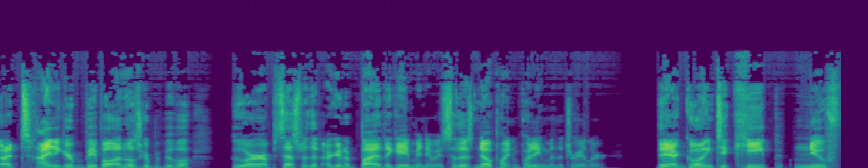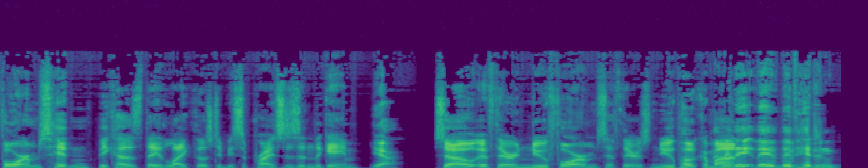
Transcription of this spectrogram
a, a tiny group of people, and those group of people who are obsessed with it are going to buy the game anyway. So there's no point in putting them in the trailer. They are going to keep new forms hidden because they like those to be surprises in the game. Yeah. So if there are new forms, if there's new Pokemon, I mean, they, they, they've hidden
